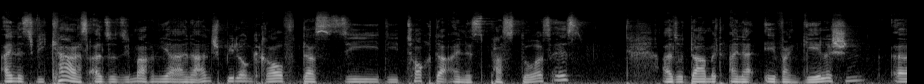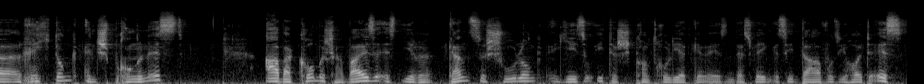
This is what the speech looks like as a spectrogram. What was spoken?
eines Vikars, also sie machen hier eine Anspielung drauf, dass sie die Tochter eines Pastors ist, also damit einer evangelischen äh, Richtung entsprungen ist. Aber komischerweise ist ihre ganze Schulung jesuitisch kontrolliert gewesen. Deswegen ist sie da, wo sie heute ist.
